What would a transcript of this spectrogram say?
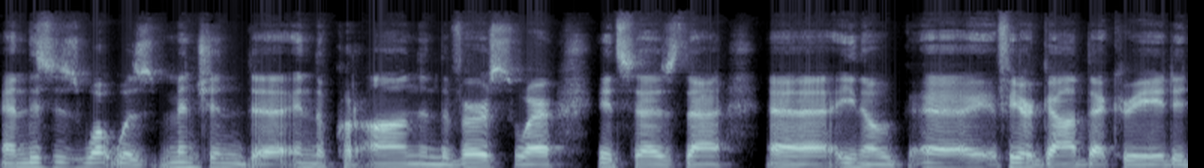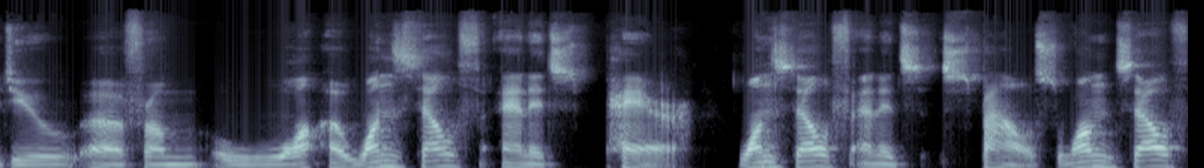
and this is what was mentioned uh, in the quran in the verse where it says that uh, you know uh, fear god that created you uh, from one self and its pair. One self and its spouse. One self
